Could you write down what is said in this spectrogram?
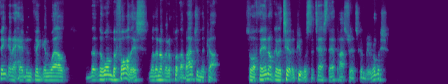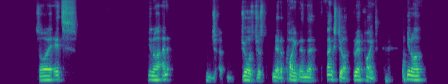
thinking ahead and thinking, well, the, the one before this, well, they're not going to put the badge in the car. So if they're not going to take the pupils to test, their pass rate's going to be rubbish. So it's, you know, and Joe's just made a point in the, thanks, Joe, great point. You know,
